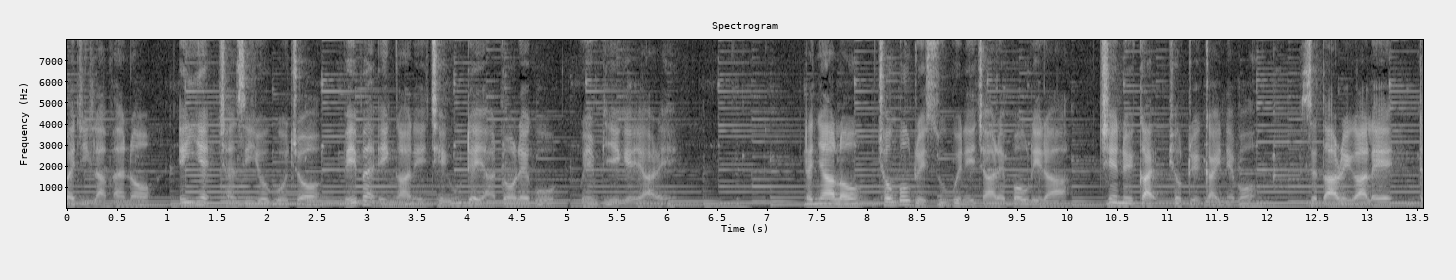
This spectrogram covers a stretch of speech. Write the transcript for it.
ဘက်ကြီးလာဖမ်းတော့အိမ်ရဲ့ခြံစည်းရိုးကိုကြောဘေးဘက်အိမ်ကနေခြေဦးတက်ရတော်တဲ့ကိုဝင်ပြေးခဲ့ရတယ်။တညလုံးခြုံပုတ်တွေစူးပွေနေကြတဲ့ပုံတွေတာချင်းတွေကြိုက်ဖြုတ်တွေကြိုက်နေပေါ့။စစ်သားတွေကလည်း ဓ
